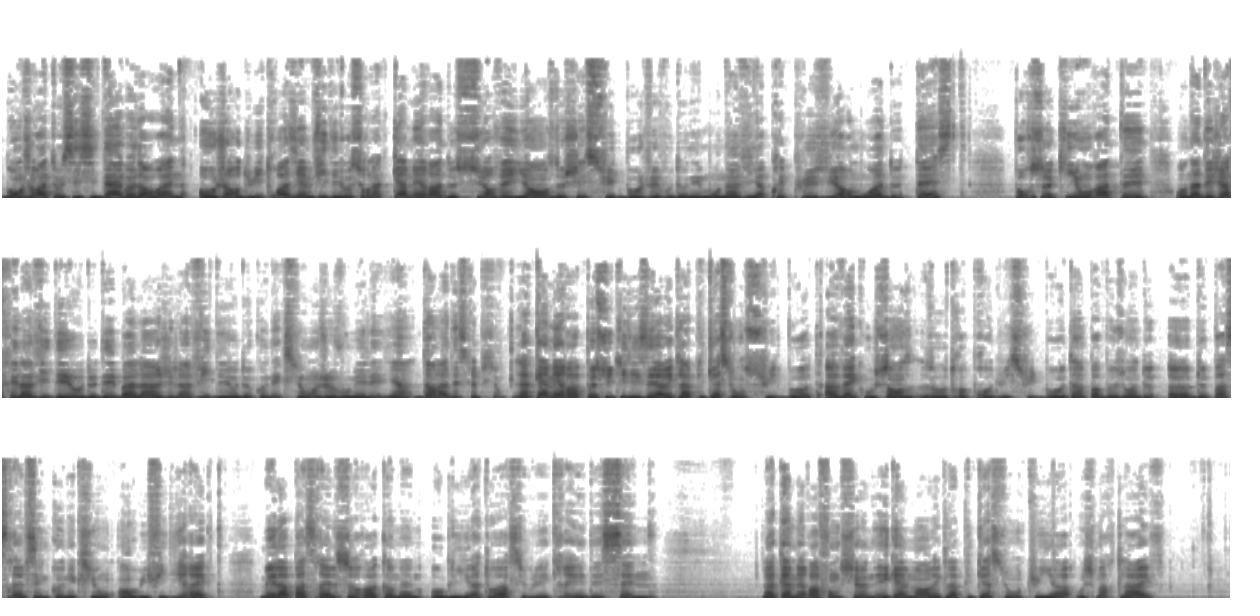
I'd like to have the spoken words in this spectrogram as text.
Bonjour à tous, ici Dingo Dorwan. Aujourd'hui, troisième vidéo sur la caméra de surveillance de chez Sweetbo. Je vais vous donner mon avis après plusieurs mois de tests. Pour ceux qui ont raté, on a déjà fait la vidéo de déballage et la vidéo de connexion. Je vous mets les liens dans la description. La caméra peut s'utiliser avec l'application Sweetboat, avec ou sans autres produits Sweetboat. Hein, pas besoin de hub, de passerelle, c'est une connexion en Wi-Fi direct. Mais la passerelle sera quand même obligatoire si vous voulez créer des scènes. La caméra fonctionne également avec l'application Tuya ou Smart Live.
